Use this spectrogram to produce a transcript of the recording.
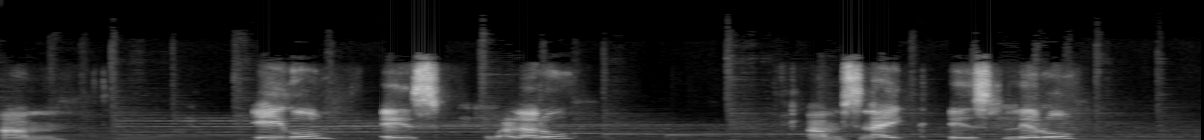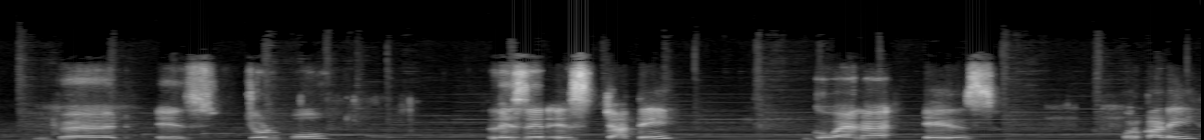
um, eagle is walaru. Um, snake is little. Bird is julpo. Lizard is jati. Goanna is korkadi.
